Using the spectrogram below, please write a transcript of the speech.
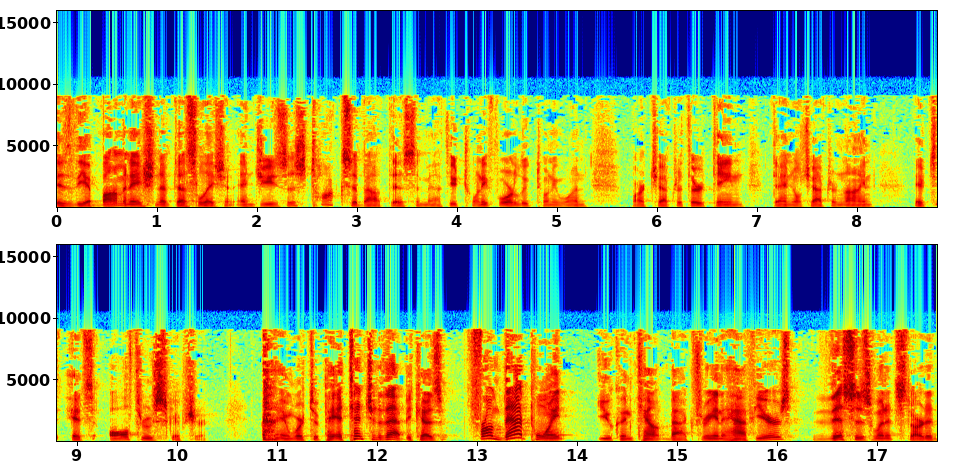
is the abomination of desolation. And Jesus talks about this in Matthew 24, Luke 21, Mark chapter 13, Daniel chapter 9. It's, it's all through Scripture. and we're to pay attention to that because from that point, you can count back three and a half years. This is when it started.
